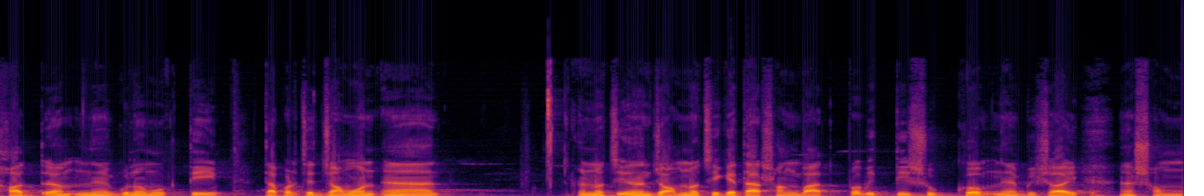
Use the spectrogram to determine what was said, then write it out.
সৎ গুণমুক্তি তারপর হচ্ছে যমন নচি যম নচিকেতার সংবাদ প্রবৃত্তি সূক্ষ্ম বিষয় সম্য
